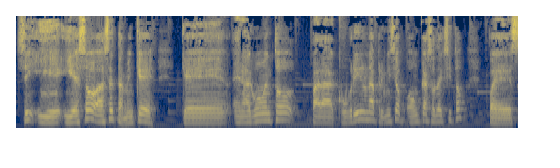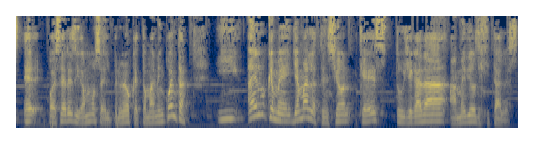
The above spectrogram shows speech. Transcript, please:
Sí, y, y eso hace también que, que en algún momento para cubrir una primicia o un caso de éxito, pues, eh, pues eres, digamos, el primero que toman en cuenta. Y hay algo que me llama la atención, que es tu llegada a medios digitales.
